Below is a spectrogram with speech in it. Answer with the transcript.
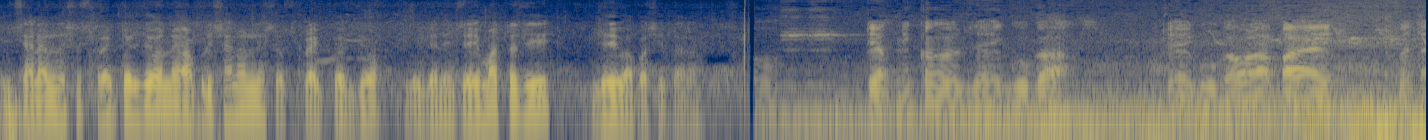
એ ચેનલને સબસ્ક્રાઈબ કરજો અને આપણી ચેનલને સબસ્ક્રાઈબ કરજો. બીજાને જય માતાજી, જય બાપા સીતારામ. ટેકનિકલ જય ગુગા. જય ગુગાવાળા ભાઈ. બધા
